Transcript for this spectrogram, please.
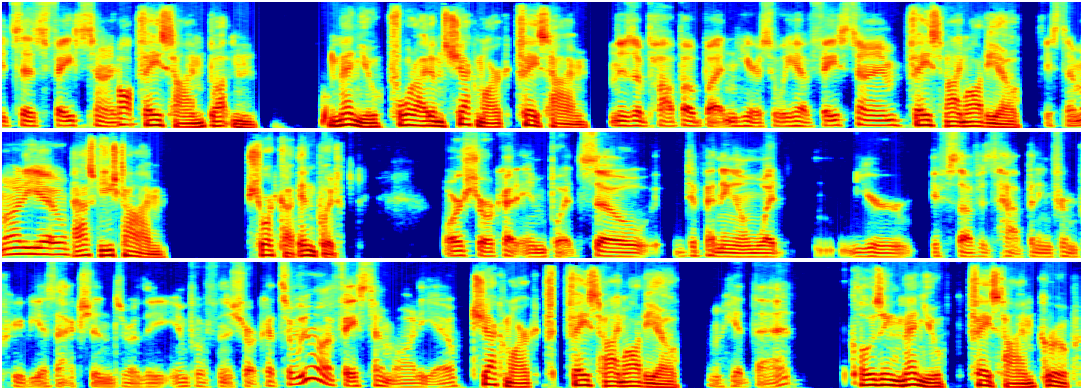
It says FaceTime. Top FaceTime button. Menu. Four items checkmark. FaceTime. There's a pop up button here. So we have FaceTime, FaceTime audio. FaceTime audio, Ask each time. Shortcut input. or shortcut input. So depending on what your if stuff is happening from previous actions or the input from the shortcut. So we want FaceTime audio. Checkmark. FaceTime audio. I'll hit that. Closing menu. FaceTime group.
